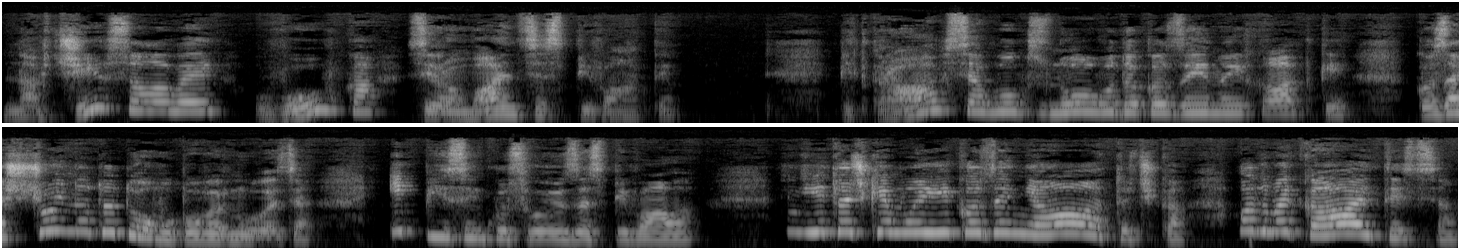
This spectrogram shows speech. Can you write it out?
Навчив соловей вовка сіроманця співати. Підкрався вовк знову до козиної хатки. Коза щойно додому повернулася і пісеньку свою заспівала. Діточки мої козеняточка, одмикайтеся,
